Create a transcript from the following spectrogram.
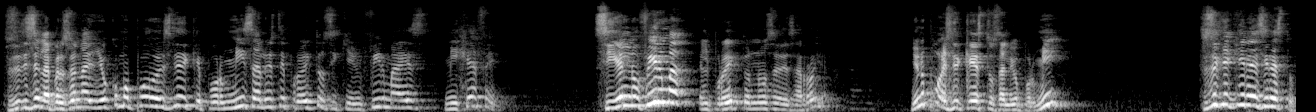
Entonces dice la persona, ¿yo cómo puedo decir que por mí salió este proyecto si quien firma es mi jefe? Si él no firma, el proyecto no se desarrolla. Yo no puedo decir que esto salió por mí. Entonces, ¿qué quiere decir esto?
